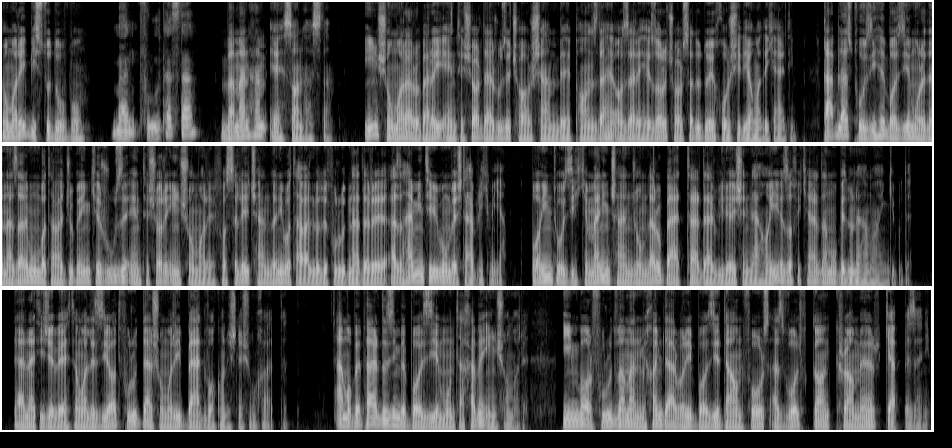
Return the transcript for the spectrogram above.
شماره 22 من فرود هستم و من هم احسان هستم. این شماره رو برای انتشار در روز چهارشنبه 15 آذر 1402 خورشیدی آماده کردیم. قبل از توضیح بازی مورد نظرمون با توجه به اینکه روز انتشار این شماره فاصله چندانی با تولد فرود نداره از همین تریبون بهش تبریک میگم. با این توضیح که من این چند جمله رو بعدتر در ویرایش نهایی اضافه کردم و بدون هماهنگی بوده. در نتیجه به احتمال زیاد فرود در شماره بعد واکنش نشون خواهد داد. اما بپردازیم به بازی منتخب این شماره. این بار فرود و من می‌خوایم درباره بازی داون فورس از ولف گانگ کرامر گپ بزنیم.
